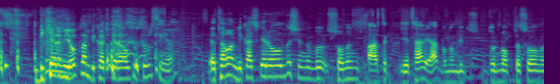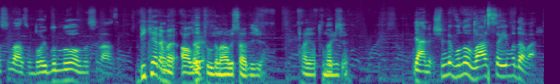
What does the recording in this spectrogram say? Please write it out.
bir kere mi yok lan birkaç kere aldatılırsın ya. E tamam birkaç kere oldu şimdi bu sonun artık yeter ya. Bunun bir dur noktası olması lazım. Doygunluğu olması lazım. Bir kere mi aldatıldın abi sadece hayatın boyunca? Yani şimdi bunun varsayımı da var.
